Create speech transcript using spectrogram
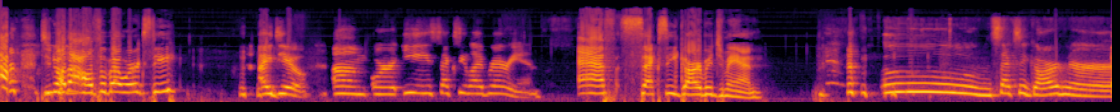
Do you know how the alphabet works, D? I do. Um, or E. Sexy librarian. F. Sexy garbage man. Ooh, sexy gardener.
